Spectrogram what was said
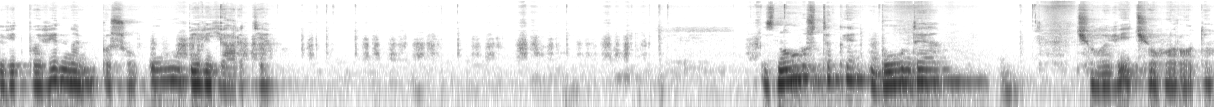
Відповідно, пишу у більярді. Знову ж таки буде чоловічого роду.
